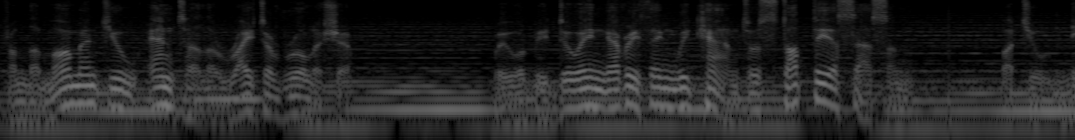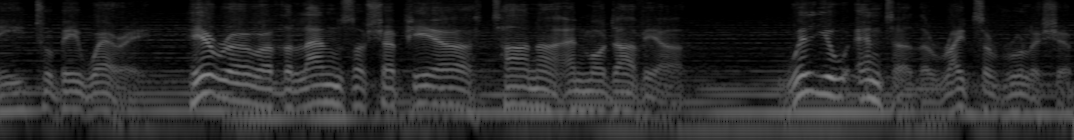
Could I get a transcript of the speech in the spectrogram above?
from the moment you enter the rite of rulership. We will be doing everything we can to stop the assassin, but you'll need to be wary. Hero of the lands of Shapir, Tarna, and Mordavia, will you enter the rites of rulership?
